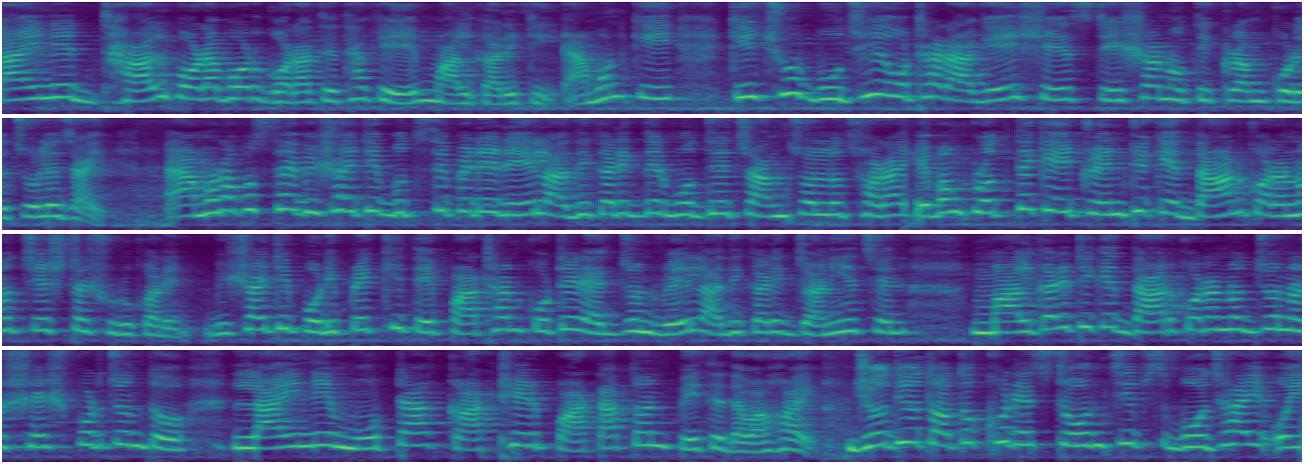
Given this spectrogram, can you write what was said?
লাইনের ঢাল বরাবর গড়াতে থাকে মালগাড়িটি। এমনকি কিছু বুঝে ওঠার আগে সে স্টেশন অতিক্রম করে চলে যায়। এমন অবস্থায় বিষয়টি বুঝতে পেরে রেল আধিকারিকদের মধ্যে চাঞ্চল্য ছড়ায় এবং প্রত্যেকেই ট্রেনটিকে দাঁড় করানোর চেষ্টা শুরু করেন। বিষয়টি পরিপ্রেক্ষিতে পাঠানকোটের একজন রেল আধিকারিক জানিয়েছেন, মালগাড়িটিকে দাঁড় করানোর জন্য শেষ পর্যন্ত লাইনে মোটা কাঠের পাটাতন পেতে দেওয়া হয়। যদিও ততক্ষণে স্টোন চিপস বোঝাই ওই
